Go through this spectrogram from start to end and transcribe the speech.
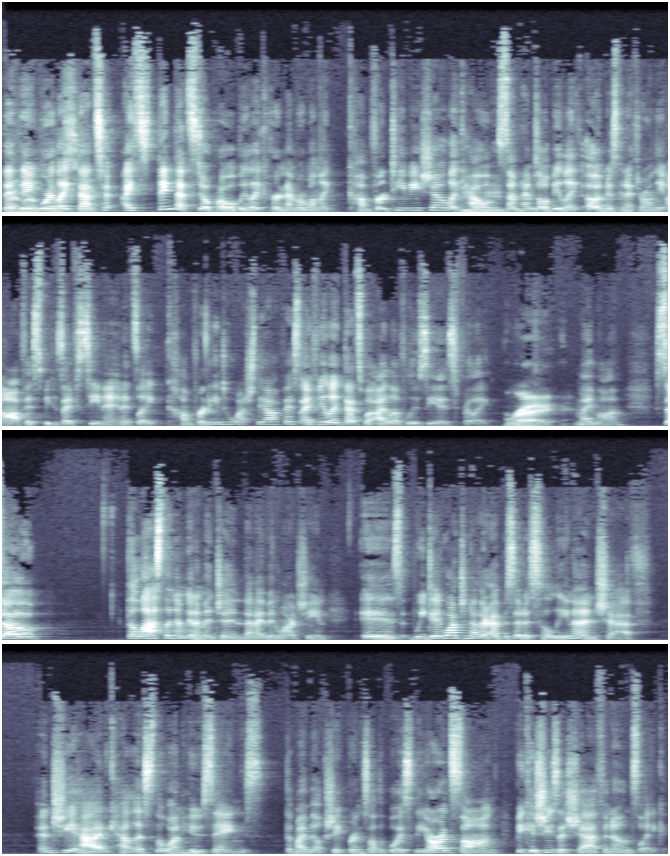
the I thing where like that's her, I think that's still probably like her number one like comfort TV show. Like how Mm-hmm. sometimes I'll be like, oh, I'm just gonna throw on The Office because I've seen it and it's like comforting to watch The Office. I feel like that's what I Love Lucy is for like Right. my mom. So the last thing I'm going to mention that I've been watching is we did watch another episode of Selena and Chef, and she had Kelis, the one who sings the "My Milkshake Brings All the Boys to the Yard" song, because she's a chef and owns like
